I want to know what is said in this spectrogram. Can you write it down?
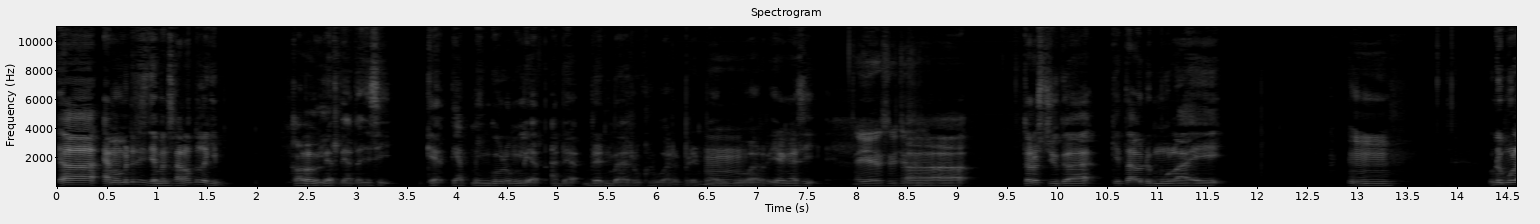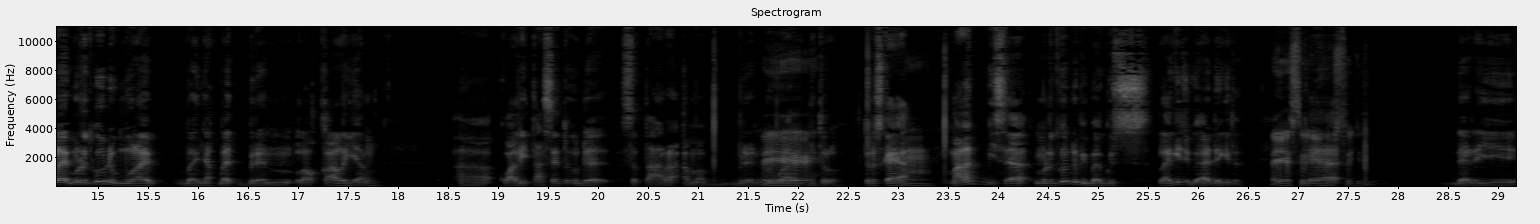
Eh, emang bener sih zaman sekarang tuh lagi kalau lu lihat-lihat aja sih kayak tiap minggu lu ngeliat ada brand baru keluar brand baru Hmm. keluar ya nggak sih Iya, setuju. Eh, terus juga kita udah mulai hmm, udah mulai menurut gue udah mulai banyak banget brand lokal yang eh, kualitasnya tuh udah setara sama brand luar Iya. gitu loh terus kayak Hmm. malah bisa menurut gue lebih bagus lagi juga ada gitu Iya, setuju, kayak- setuju. dari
